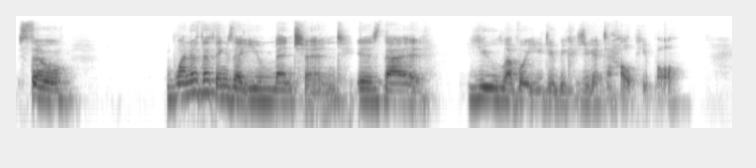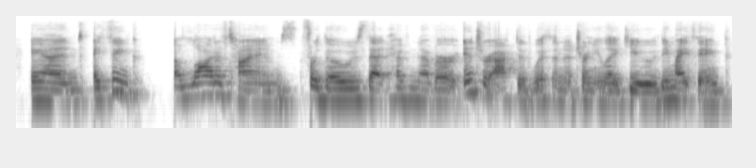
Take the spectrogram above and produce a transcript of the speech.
So one of the things that you mentioned is that you love what you do because you get to help people. And I think a lot of times for those that have never interacted with an attorney like you, they might think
